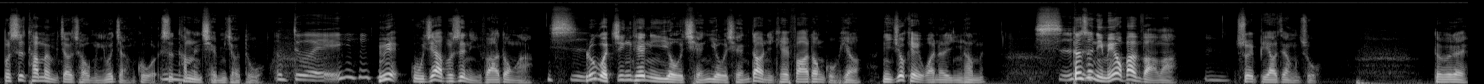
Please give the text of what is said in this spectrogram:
不是他们比较聪明，我讲过了，是他们钱比较多。嗯，对，因为股价不是你发动啊。是，如果今天你有钱，有钱到你可以发动股票，你就可以玩得赢他们。是，但是你没有办法嘛，嗯，所以不要这样做，对不对？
